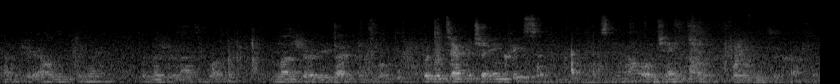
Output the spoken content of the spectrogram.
temperature element in there to measure mass flow. I'm not sure the exact principle. Would the temperature increase somehow or change? What do you use across it?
